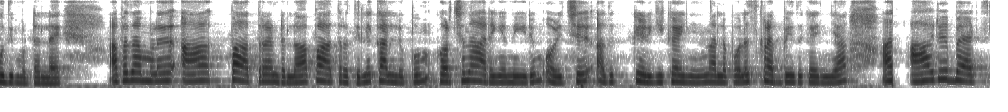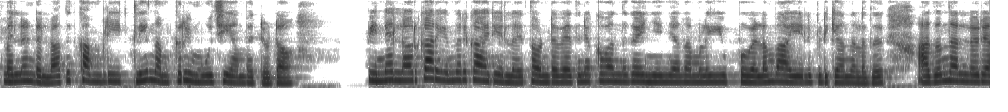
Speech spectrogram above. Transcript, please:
ബുദ്ധിമുട്ടല്ലേ? അപ്പോൾ നമ്മൾ ആ പാത്രം ഉണ്ടല്ലോ ആ പാത്രത്തിൽ കല്ലുപ്പും കുറച്ച് നാരങ്ങ നീരും ഒഴിച്ച് അത് കഴുകി കഴിഞ്ഞ് നല്ലപോലെ സ്ക്രബ് ചെയ്ത് കഴിഞ്ഞാൽ ആ ഒരു ബാഡ് സ്മെല്ലുണ്ടല്ലോ അത് കംപ്ലീറ്റ്ലി നമുക്ക് റിമൂവ് ചെയ്യാൻ പറ്റും കേട്ടോ പിന്നെ എല്ലാവർക്കും അറിയുന്ന ഒരു കാര്യമല്ലേ? തൊണ്ടവേദനയൊക്കെ വന്നു കഴിഞ്ഞ് കഴിഞ്ഞാൽ നമ്മൾ ഈ ഉപ്പുവെള്ളം വായിൽ പിടിക്കുക എന്നുള്ളത്. അതും നല്ലൊരു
